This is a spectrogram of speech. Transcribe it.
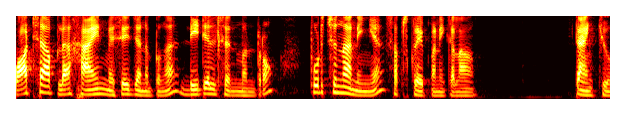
வாட்ஸ்அப்பில் ஹேண்ட் மெசேஜ் அனுப்புங்க. டீட்டெயில் சென்ட் பண்ணுறோம் பிடிச்சிருந்தா நீங்கள் சப்ஸ்கிரைப் பண்ணிக்கலாம். தேங்க்யூ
